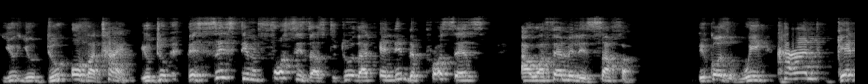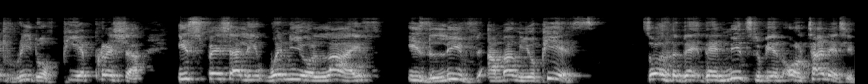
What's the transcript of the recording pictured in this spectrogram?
you, you do overtime. You do the system forces us to do that, and in the process, our families suffer because we can't get rid of peer pressure, especially when your life is lived among your peers. So there, there needs to be an alternative.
